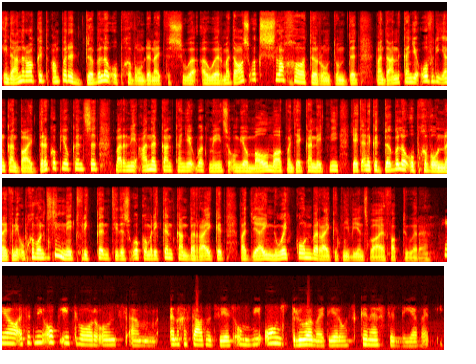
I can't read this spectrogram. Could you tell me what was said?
en dan raak dit amper 'n dubbele opgewondenheid vir so ouer, maar daar's ook slaggate rondom dit, want dan kan jy of aan die een kant baie druk op jou kind sit, maar aan die ander kant kan jy ook mense om jou mal maak want jy kan net nie jy het eintlik 'n dubbele opgewondenheid van die opgewondenheid is nie net vir die kind nie, dis ook omdat die kind kan bereik het wat jy nooit kon bereik het nie weens baie faktore. Ja, is dit nie ook iets waar ons ehm um, ingestel moet wees om nie ons drome deur ons kinders te lewe nie.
